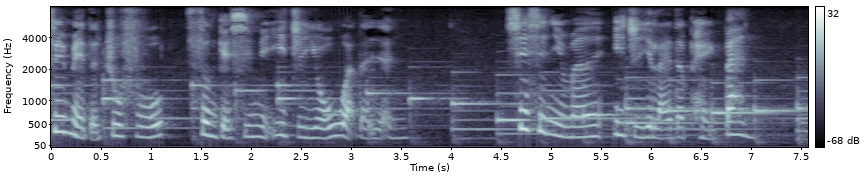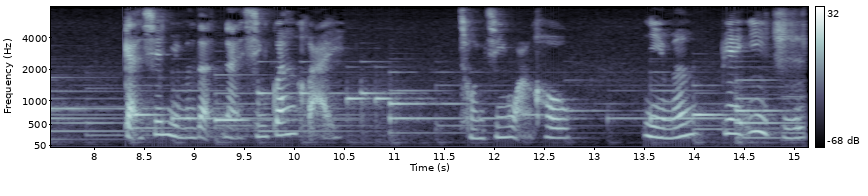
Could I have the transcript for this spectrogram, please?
最美的祝福送给心里一直有我的人。谢谢你们一直以来的陪伴。感谢你们的暖心关怀。从今往后，你们便一直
